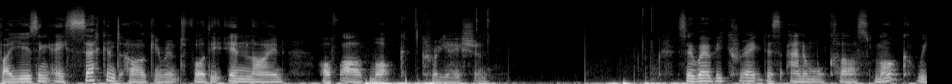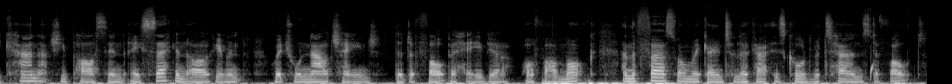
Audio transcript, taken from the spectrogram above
by using a second argument for the inline of our mock creation. So where we create this animal class mock, we can actually pass in a second argument which will now change the default behavior of our mock. And the first one we're going to look at is called returns default.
